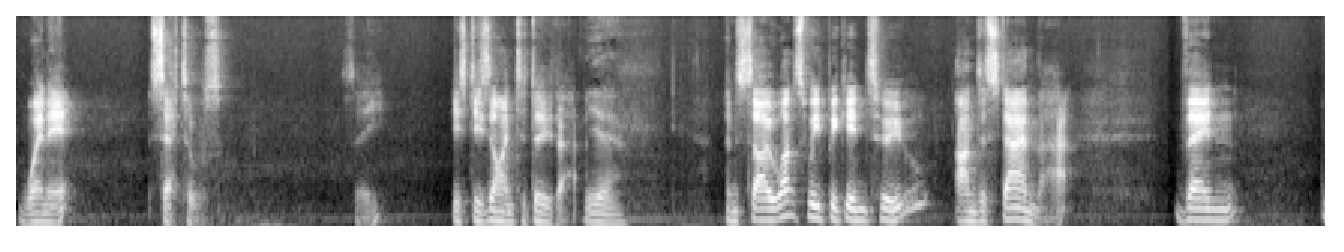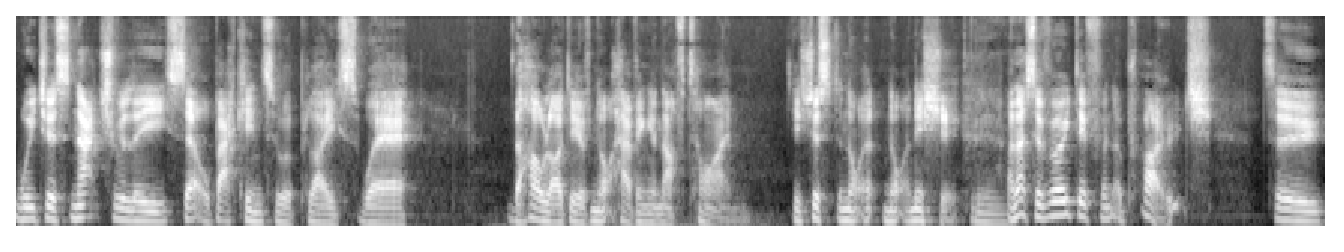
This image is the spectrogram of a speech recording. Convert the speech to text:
when it settles. See? It's designed to do that. Yeah. And so once we begin to understand that, then we just naturally settle back into a place where the whole idea of not having enough time is just not not an issue. And that's a very different approach to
